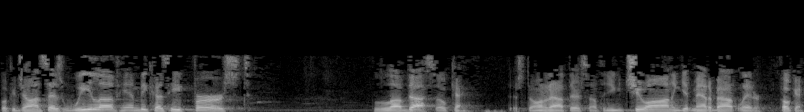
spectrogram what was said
Book of John says we love him because he first loved us. Okay. Just throwing it out there, something you can chew on and get mad about later. Okay.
